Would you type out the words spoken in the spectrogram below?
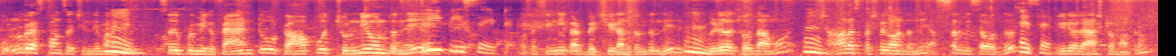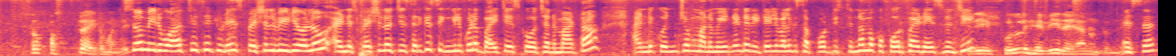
ఫుల్ రెస్పాన్స్ వచ్చింది మనకి. సో ఇప్పుడు మీకు ప్యాంటు టాప్ చున్నీ ఉంటుంది. త్రీ పీస్ సెట్ ఒక సింగిల్ కార్డ్ బెడ్షీట్ అంత ఉంటుంది. వీడియోలో చూద్దాము. చాలా స్పెషల్గా ఉంటుంది. అస్సలు మిస్ అవ్వద్దు. వీడియో లాస్ట్లో మాత్రం. సో ఫస్ట్ ఐటమ్ అండి. సో మీరు వాచ్ చేసే టుడే స్పెషల్ వీడియోలో అండ్ స్పెషల్ వచ్చేసరికి సింగిల్ కూడా బై చేసుకోవచ్చు అనమాట అండ్ కొంచెం మనం ఏంటంటే రిటైల్ వాళ్ళకి సపోర్ట్ ఇస్తున్నాం ఒక ఫోర్ ఫైవ్ డేస్ నుంచి. ఫుల్ హెవీ రేయాన్ ఉంటుంది. సార్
